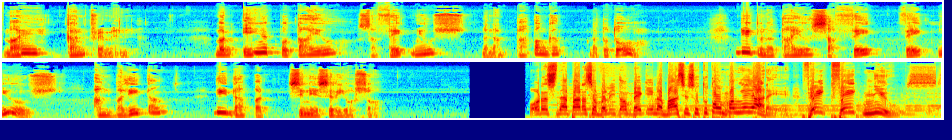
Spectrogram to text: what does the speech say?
My countrymen, mag-ingat po tayo sa fake news na nagpapanggap na totoo. Dito na tayo sa fake fake news. Ang balitang di dapat siniseryoso. Oras na para sa balitang peke na base sa totoong pangyayari. Fake Fake News.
